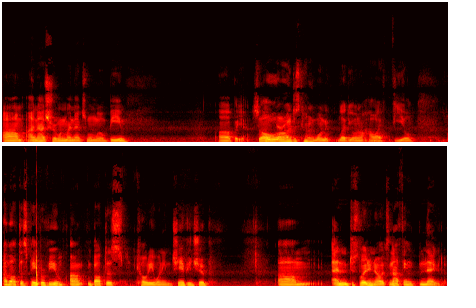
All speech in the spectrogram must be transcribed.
Um, I'm not sure when my next one will be. Uh, but yeah. So overall, I just kind of want to let you know how I feel about this pay per view. Um, about this Cody winning the championship. Um, and just let you know, it's nothing negative.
